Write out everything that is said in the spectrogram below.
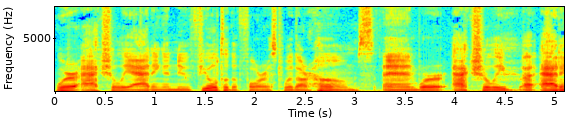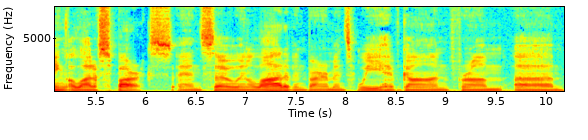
we're actually adding a new fuel to the forest with our homes, and we're actually uh, adding a lot of sparks. And so, in a lot of environments, we have gone from um,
